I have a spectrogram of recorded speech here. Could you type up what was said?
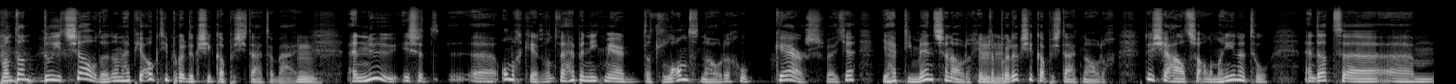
Want dan doe je hetzelfde. Dan heb je ook die productiecapaciteit erbij. Hmm. En nu is het eh, omgekeerd, want we hebben niet meer dat land nodig. Hoe cares, weet je? Je hebt die mensen nodig. Je hebt Mhm. de productiecapaciteit nodig. Dus je haalt ze allemaal hier naartoe. En dat, eh, ehm,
